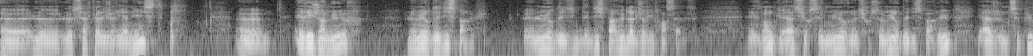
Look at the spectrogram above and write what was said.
euh, le, cercle algérianiste euh, érige un mur, le mur des disparus, le mur des, disparus de l'Algérie française. Et donc là, sur, sur ce mur des disparus, il y a je ne sais plus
